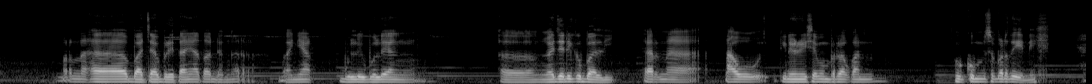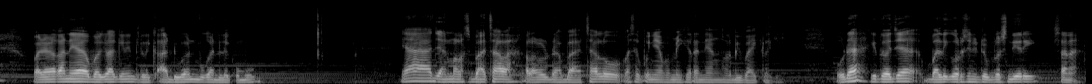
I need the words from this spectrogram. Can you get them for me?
pernah uh, baca beritanya atau dengar banyak bule-bule yang Eh, nggak uh, jadi ke Bali karena tahu di Indonesia memperlakukan hukum seperti ini. Padahal kan ya balik lagi ini delik aduan bukan delik umum. Ya jangan malas baca lah kalau udah baca lo pasti punya pemikiran yang lebih baik lagi. Udah gitu aja balik urusin hidup lo sendiri sana.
